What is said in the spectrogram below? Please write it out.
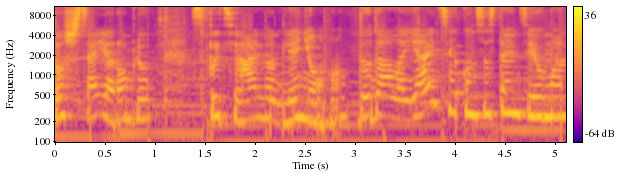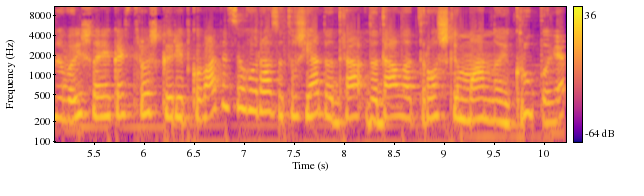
тож все я роблю спеціально для нього. Додала яйця, консистенція в мене вийшла якась трошки рідкувата цього разу, тож я додала трошки манної крупи.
